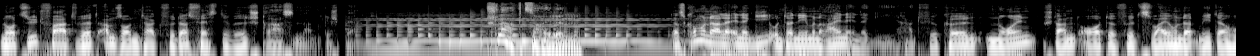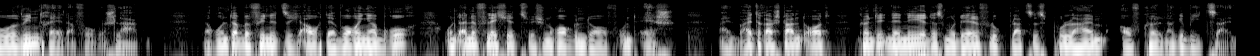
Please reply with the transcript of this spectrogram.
Nord-Süd-Fahrt wird am Sonntag für das Festival Straßenland gesperrt. Schlagzeilen. Das kommunale Energieunternehmen Rheinenergie hat für Köln neun Standorte für 200 Meter hohe Windräder vorgeschlagen. Darunter befindet sich auch der Worringer Bruch und eine Fläche zwischen Roggendorf und Esch. Ein weiterer Standort könnte in der Nähe des Modellflugplatzes Pullheim auf Kölner Gebiet sein.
